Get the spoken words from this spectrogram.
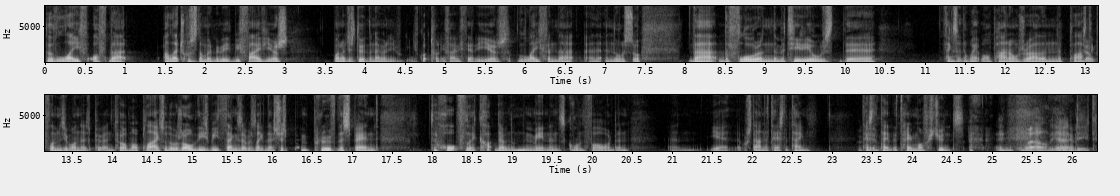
the life of that electrical system would maybe be five years. When I just do it now, and you've, you've got 25, 30 years life in that and, and those. So that the flooring, the materials, the things like the wet wall panels rather than the plastic Yep. flimsy one that's put in 12 mil ply. So there was all these wee things that was like let's just improve the spend to hopefully cut down on the maintenance going forward and and yeah, it will stand the test of time. Test Okay. the, time, the time off students. In, well, yeah, Um, indeed.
